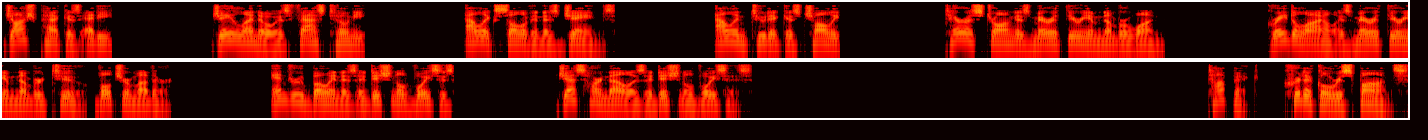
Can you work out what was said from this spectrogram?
Josh Peck as Eddie Jay Leno as Fast Tony Alex Sullivan as James Alan Tudyk as Charlie Tara Strong as Meratherium No. 1 Grey DeLisle as Meratherium No. 2, Vulture Mother Andrew Bowen as additional voices Jess Harnell as additional voices Topic Critical response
